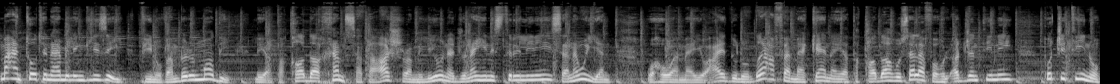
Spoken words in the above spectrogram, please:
مع توتنهام الإنجليزي في نوفمبر الماضي ليتقاضى 15 مليون جنيه استرليني سنويا وهو ما يعادل ضعف ما كان يتقاضاه سلفه الأرجنتيني بوتشيتينو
